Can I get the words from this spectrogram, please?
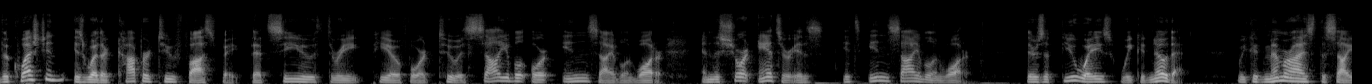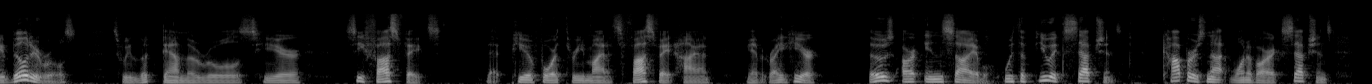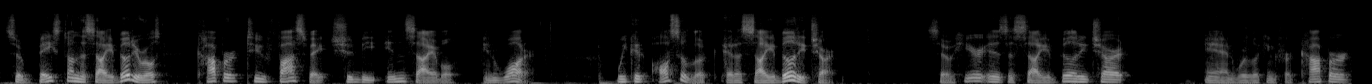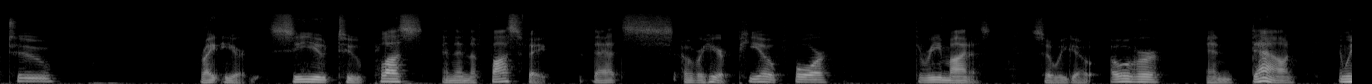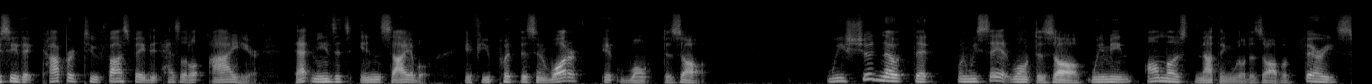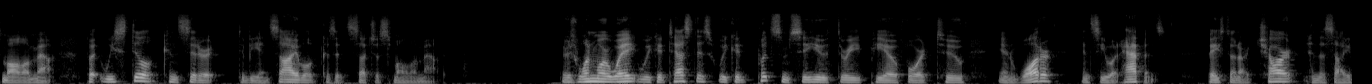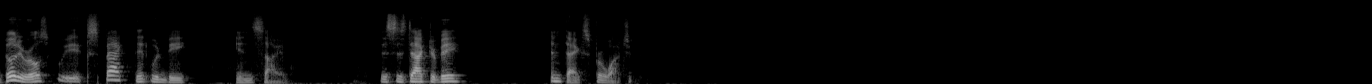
The question is whether copper 2 phosphate, that's Cu3PO42, is soluble or insoluble in water. And the short answer is it's insoluble in water. There's a few ways we could know that. We could memorize the solubility rules. So we look down the rules here, see phosphates, that PO43 minus phosphate ion, we have it right here. Those are insoluble, with a few exceptions. Copper is not one of our exceptions, so based on the solubility rules, copper 2 phosphate should be insoluble in water. We could also look at a solubility chart. So here is a solubility chart, and we're looking for copper 2 right here, Cu2 plus, and then the phosphate, that's over here, PO4 3 minus. So we go over and down, and we see that copper 2 phosphate has a little I here. That means it's insoluble. If you put this in water, it won't dissolve. We should note that when we say it won't dissolve, we mean almost nothing will dissolve, a very small amount, but we still consider it to be insoluble because it's such a small amount. There's one more way we could test this. We could put some Cu3PO42 in water and see what happens. Based on our chart and the solubility rules, we expect that it would be insoluble. This is Dr. B, and thanks for watching.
